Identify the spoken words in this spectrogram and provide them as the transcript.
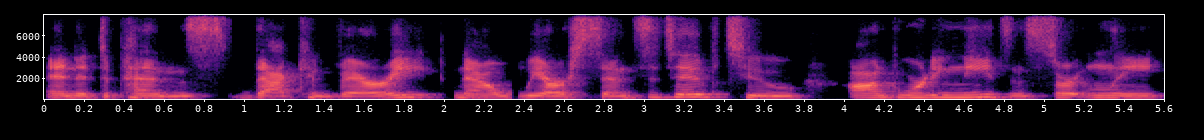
And it depends. That can vary. Now, we are sensitive to onboarding needs, and certainly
